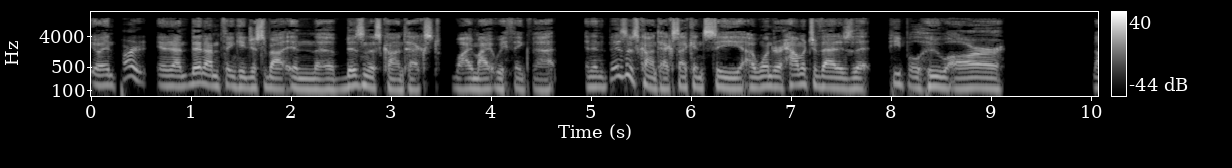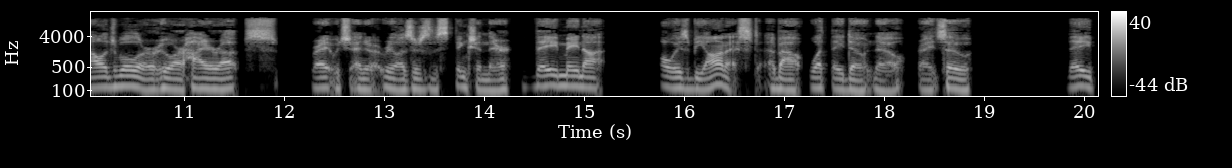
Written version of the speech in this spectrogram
you know, in part, and then I'm thinking just about in the business context, why might we think that? And in the business context, I can see, I wonder how much of that is that people who are knowledgeable or who are higher ups, right? Which I realize there's a distinction there. They may not always be honest about what they don't know, right? So they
